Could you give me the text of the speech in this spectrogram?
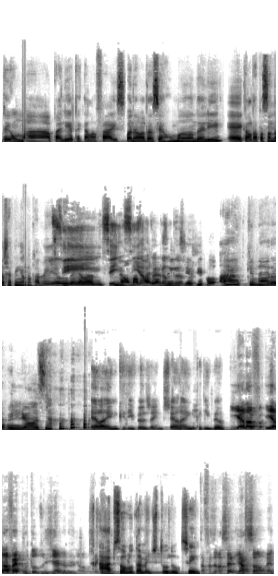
tem uma palheta que ela faz quando ela tá se arrumando ali, é, que ela tá passando a chapinha no cabelo, sim, daí ela sim, dá uma sim, palhazinha tá e ficou, ai, que maravilhosa. Ela é incrível, gente, ela é incrível. E ela, e ela vai por todos os gêneros. Absolutamente tudo, sim. Tá fazendo uma série de ação, né?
